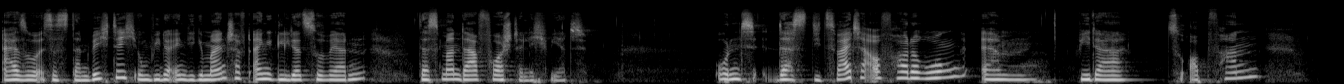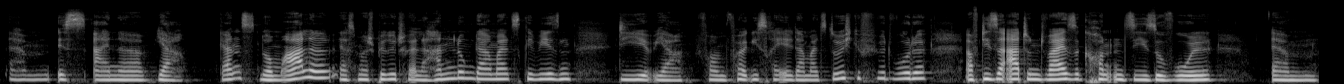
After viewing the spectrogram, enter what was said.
Also ist es dann wichtig, um wieder in die Gemeinschaft eingegliedert zu werden, dass man da vorstellig wird. Und dass die zweite Aufforderung, ähm, wieder zu opfern, ähm, ist eine ja, ganz normale, erstmal spirituelle Handlung damals gewesen, die ja vom Volk Israel damals durchgeführt wurde. Auf diese Art und Weise konnten sie sowohl ähm,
